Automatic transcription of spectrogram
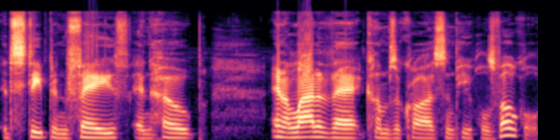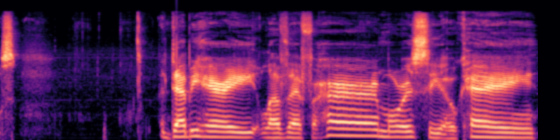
it's steeped in faith and hope, and a lot of that comes across in people's vocals. Debbie Harry, love that for her. Morrissey, okay.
